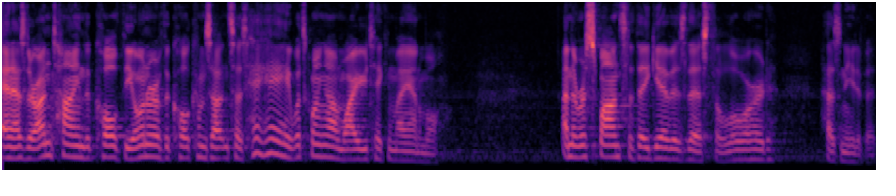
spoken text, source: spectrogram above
and as they're untying the colt, the owner of the colt comes out and says, Hey, hey, hey, what's going on? Why are you taking my animal? And the response that they give is this The Lord has need of it.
